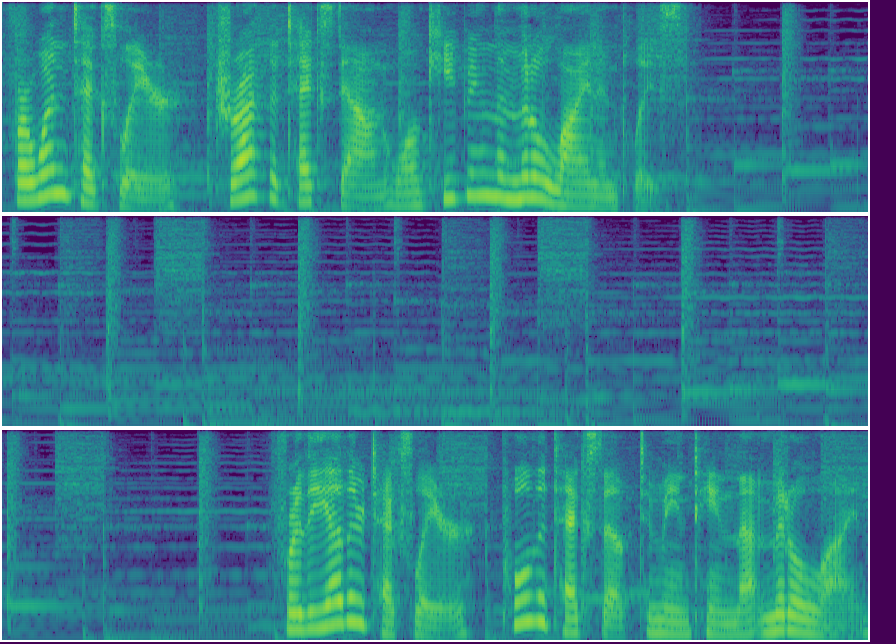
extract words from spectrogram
For one text layer, drag the text down while keeping the middle line in place. For the other text layer, pull the text up to maintain that middle line.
